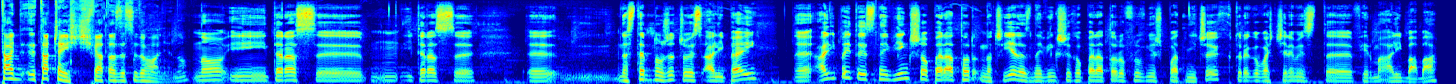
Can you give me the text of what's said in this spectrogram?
ta, ta część świata zdecydowanie, no. No i teraz, y, mm, i teraz y, y, następną rzeczą jest Alipay. Alipay to jest największy operator, znaczy jeden z największych operatorów również płatniczych, którego właścicielem jest e, firma Alibaba,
